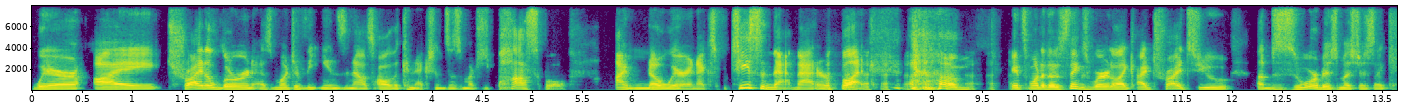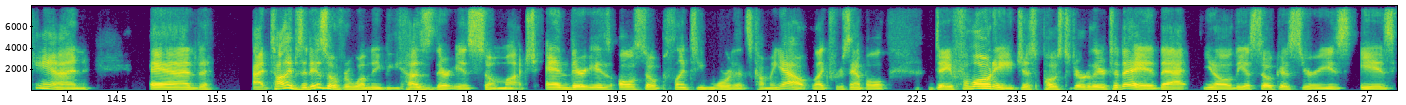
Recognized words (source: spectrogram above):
where I try to learn as much of the ins and outs, all the connections as much as possible. I'm nowhere in expertise in that matter, but um, it's one of those things where like I try to absorb as much as I can. And at times it is overwhelming because there is so much and there is also plenty more that's coming out. Like for example dave filoni just posted earlier today that you know the ahsoka series is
